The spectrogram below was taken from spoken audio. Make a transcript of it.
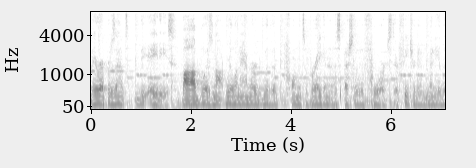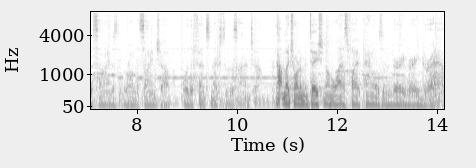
They represent the 80s. Bob was not real enamored with the performance of Reagan and especially the Fords. They're featured in many of the signs that were on the sign shop or the fence next to the sign shop. Not much ornamentation on the last five panels and very, very drab.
